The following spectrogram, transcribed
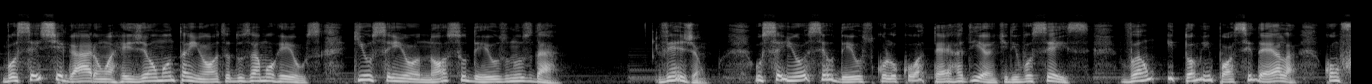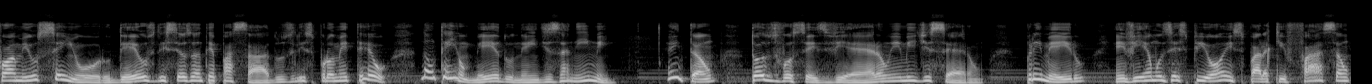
Vocês chegaram à região montanhosa dos amorreus, que o Senhor nosso Deus nos dá. Vejam, o Senhor seu Deus colocou a terra diante de vocês. Vão e tomem posse dela, conforme o Senhor, o Deus de seus antepassados, lhes prometeu. Não tenham medo nem desanimem. Então todos vocês vieram e me disseram: Primeiro, enviemos espiões para que façam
